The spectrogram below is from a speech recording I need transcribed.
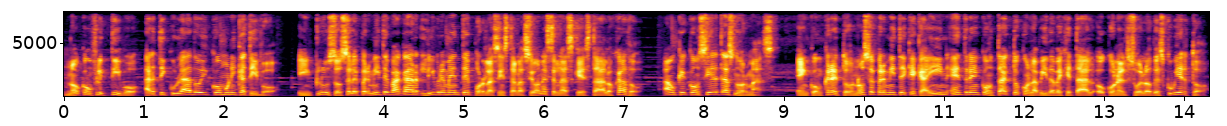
no conflictivo, articulado y comunicativo. Incluso se le permite vagar libremente por las instalaciones en las que está alojado, aunque con ciertas normas. En concreto, no se permite que Caín entre en contacto con la vida vegetal o con el suelo descubierto.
